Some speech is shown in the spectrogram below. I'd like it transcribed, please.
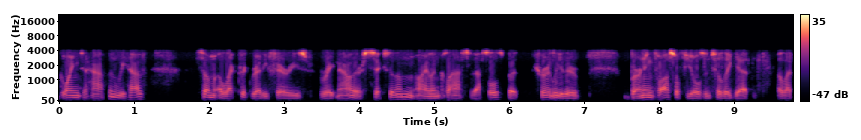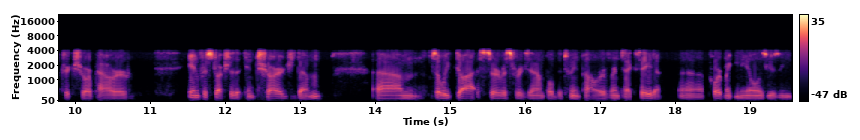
going to happen. We have some electric ready ferries right now. There are six of them, island class vessels, but currently they're burning fossil fuels until they get electric shore power infrastructure that can charge them. Um, so we've got service, for example, between Powell River and Texada. Uh, Port McNeill is using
